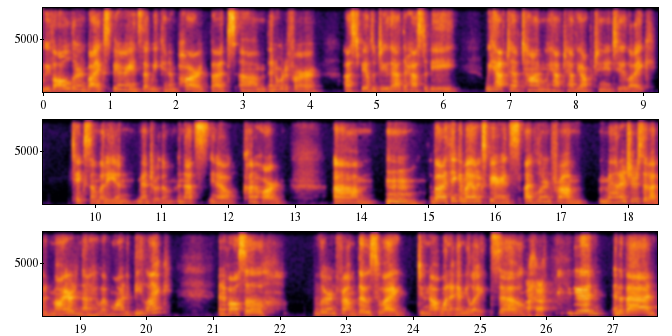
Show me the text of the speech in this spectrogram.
we've all learned by experience that we can impart. But um, in order for us to be able to do that, there has to be, we have to have time, we have to have the opportunity to like take somebody and mentor them. And that's, you know, kind of hard. Um, but I think in my own experience, I've learned from managers that I've admired and that who I've wanted to be like. And I've also learned from those who I do not want to emulate. So uh-huh. the good and the bad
